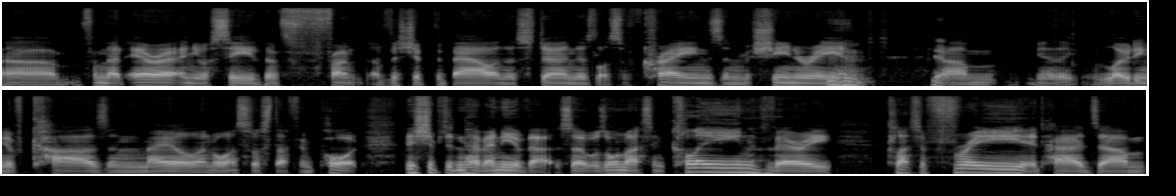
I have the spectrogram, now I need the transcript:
um, from that era and you'll see the front of the ship, the bow and the stern, there's lots of cranes and machinery mm-hmm. and yeah. um, you know, the loading of cars and mail and all that sort of stuff in port. This ship didn't have any of that, so it was all nice and clean, very clutter free. It had um,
